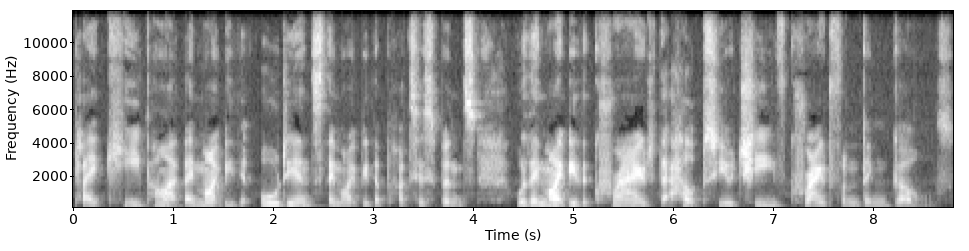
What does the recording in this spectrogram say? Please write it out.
play a key part. They might be the audience, they might be the participants, or they might be the crowd that helps you achieve crowdfunding goals.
